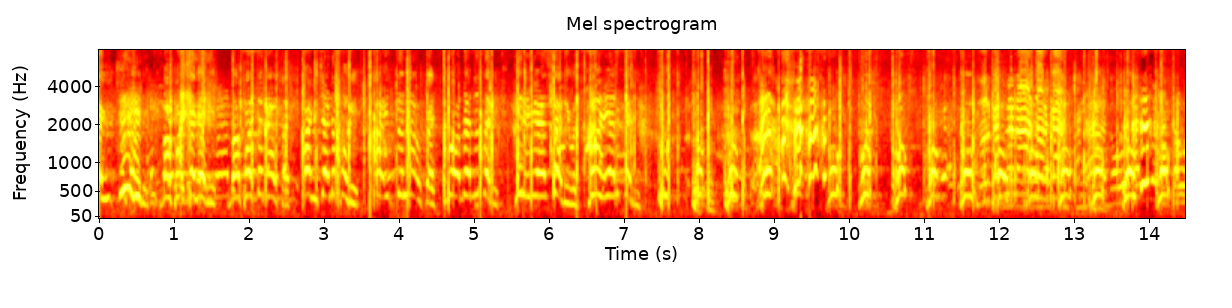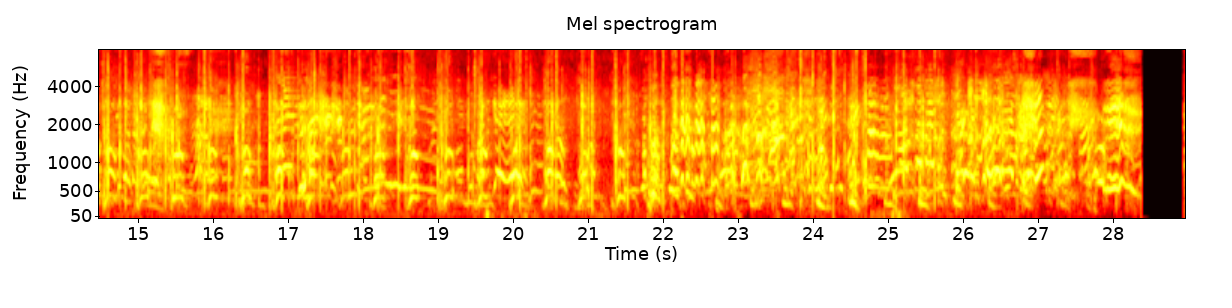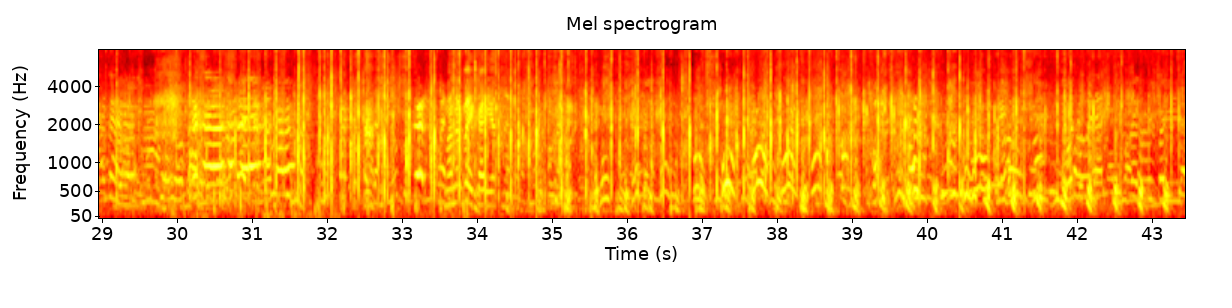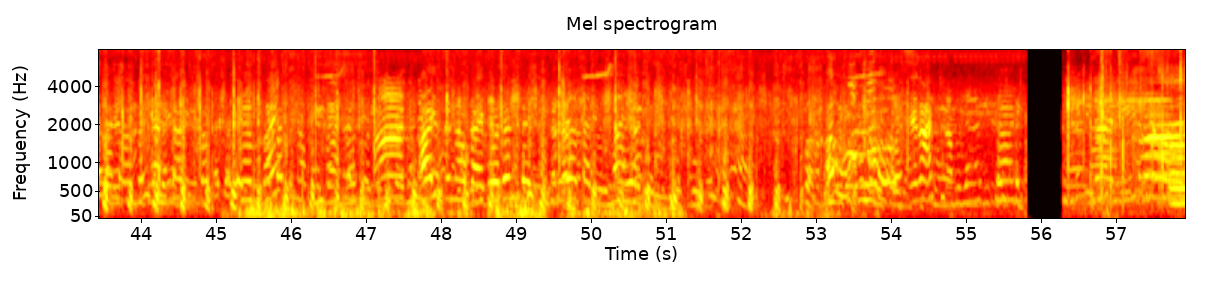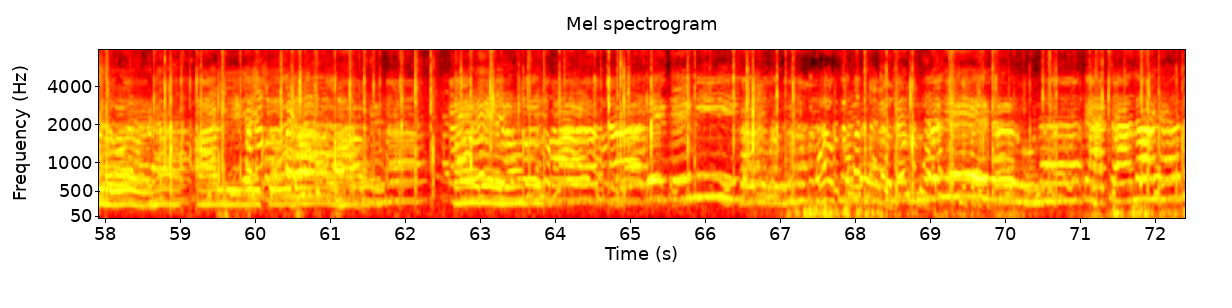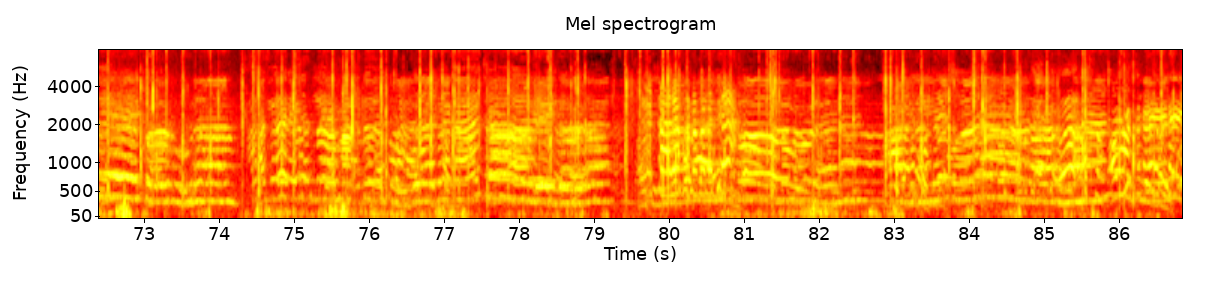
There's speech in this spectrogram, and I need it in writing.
आईची साडी बापाच्या घरी बापाचं नाव काय? पंचानपुरी आईचं नाव काय? गोदान साडी हिरव्या साडीवर माहेर करी आईचं नाव काय गोदान साडी हिरव्या साडीवर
